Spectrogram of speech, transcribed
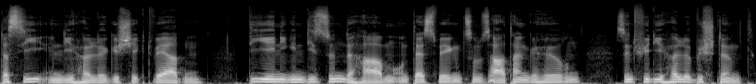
dass sie in die Hölle geschickt werden. Diejenigen, die Sünde haben und deswegen zum Satan gehören, sind für die Hölle bestimmt,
